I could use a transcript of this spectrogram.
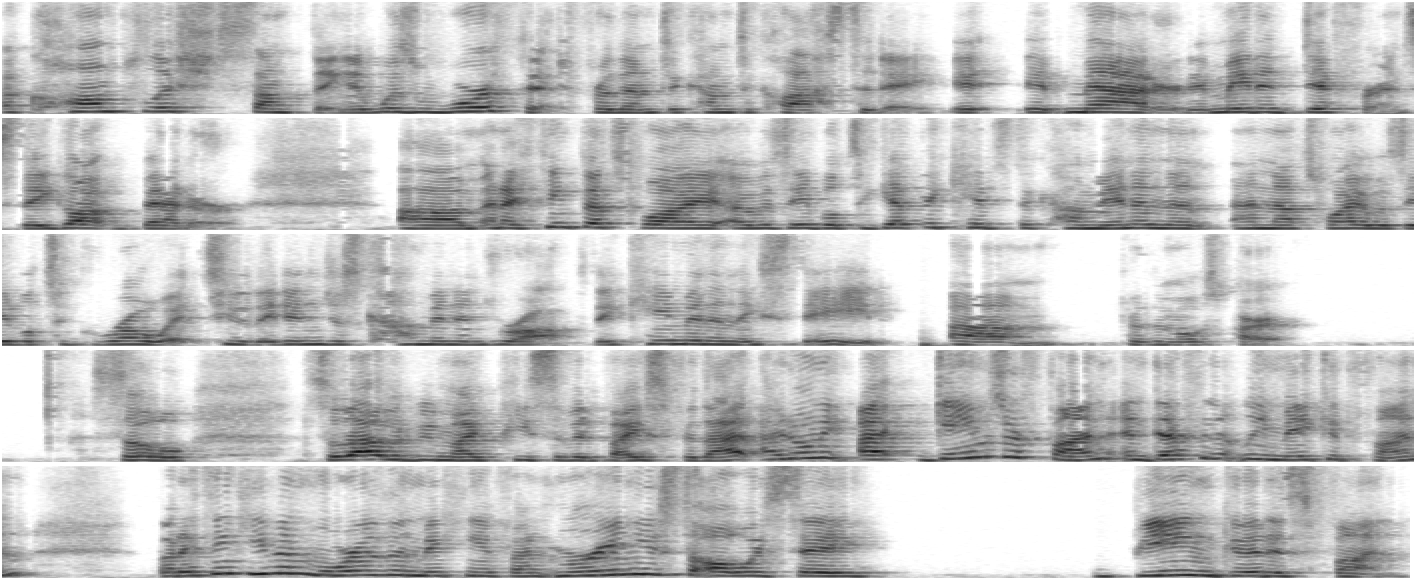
accomplished something. It was worth it for them to come to class today. It, it mattered. It made a difference. They got better. Um, and I think that's why I was able to get the kids to come in and then, and that's why I was able to grow it too. They didn't just come in and drop. They came in and they stayed um, for the most part. So, so that would be my piece of advice for that. I don't, I, games are fun and definitely make it fun. But I think even more than making it fun, Maureen used to always say, being good is fun.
